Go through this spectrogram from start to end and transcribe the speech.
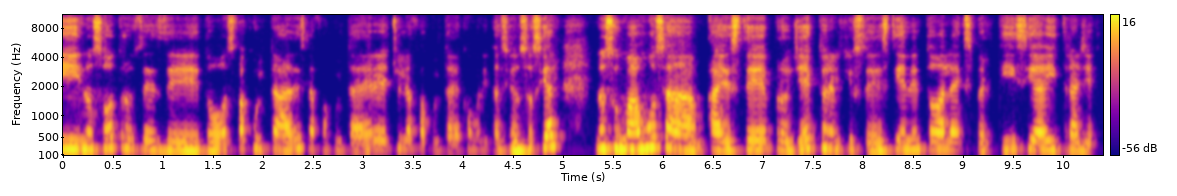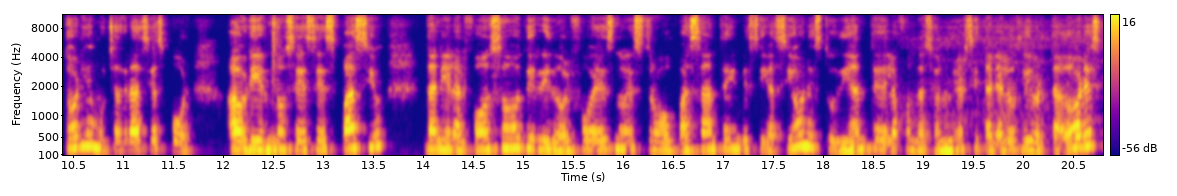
y nosotros desde dos facultades, la Facultad de Derecho y la Facultad de Comunicación Social, nos sumamos a, este proyecto en el que ustedes tienen toda la experticia y trayectoria. Muchas gracias por abrirnos ese espacio. Daniel Alfonso Di Ridolfo es nuestro pasante de investigación, estudiante de la Fundación Universitaria Los Libertadores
